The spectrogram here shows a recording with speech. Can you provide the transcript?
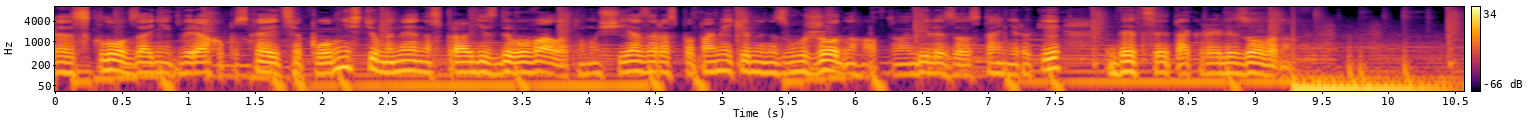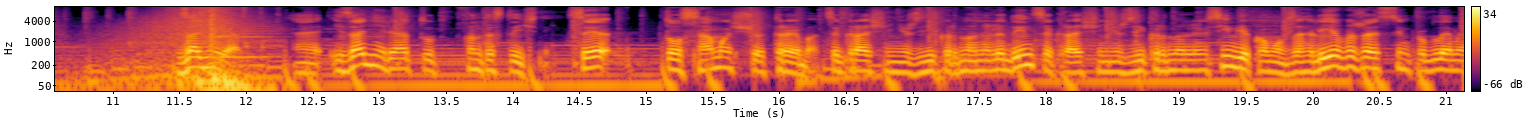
е, скло в задніх дверях опускається повністю, мене насправді здивувало, тому що я зараз по пам'яті не назву жодного автомобіля за останні роки, де це так реалізовано. Задній ряд. Е, І задній ряд тут фантастичний. Це то саме, що треба. Це краще, ніж Zikr 001, це краще, ніж Zikr 007, в якому взагалі я вважаю з цим проблеми.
